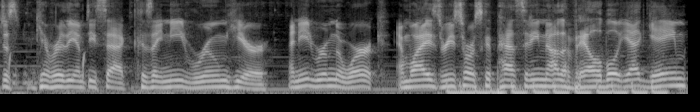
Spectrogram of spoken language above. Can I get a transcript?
Just get rid of the empty sack, because I need room here. I need room to work. And why is resource capacity not available yet, game?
